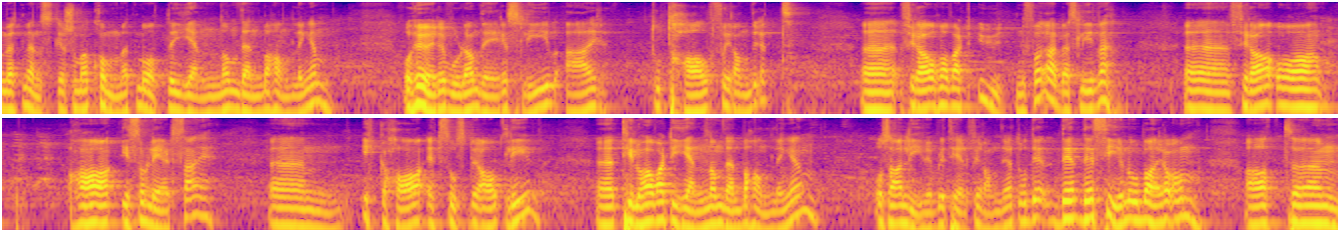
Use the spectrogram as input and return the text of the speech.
møtt mennesker som har kommet måte gjennom den behandlingen. Og høre hvordan deres liv er totalt forandret. fra å ha vært utenfor arbeidslivet, fra å ha isolert seg ikke ha et sosialt liv, eh, til å ha vært igjennom den behandlingen, og så har livet blitt helt forandret. Og det, det, det sier noe bare om at um,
